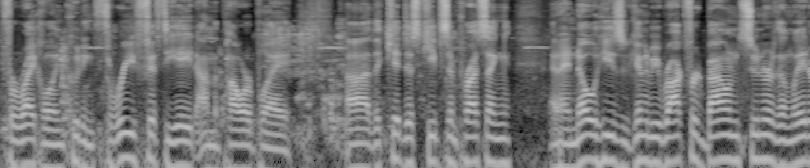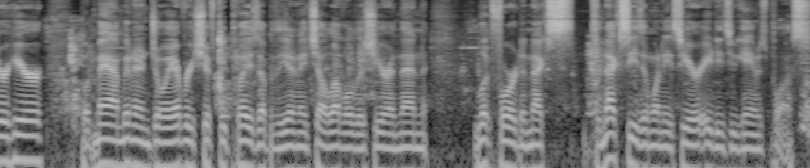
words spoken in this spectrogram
for Reichel, including 358 on the power play. Uh, the kid just keeps impressing, and I know he's going to be Rockford bound sooner than later here. But man, I'm going to enjoy every shift he plays up at the NHL level this year, and then look forward to next to next season when he's here 82 games plus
